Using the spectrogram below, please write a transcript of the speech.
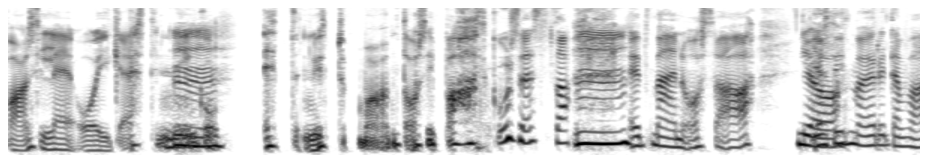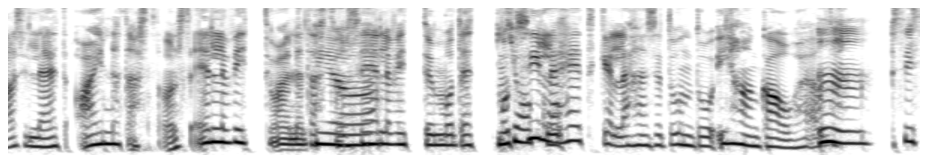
vaan silleen oikeasti, niinku, Mm. että nyt mä oon tosi pahat kusessa, Mm. että mä en osaa. Joo. Ja sitten mä yritän vaan silleen, että aina tästä on selvitty, aina tästä Joo. on selvitty, mutta et Mutta joku- sillä hetkellähän se tuntuu ihan kauhealta. Mm. Siis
